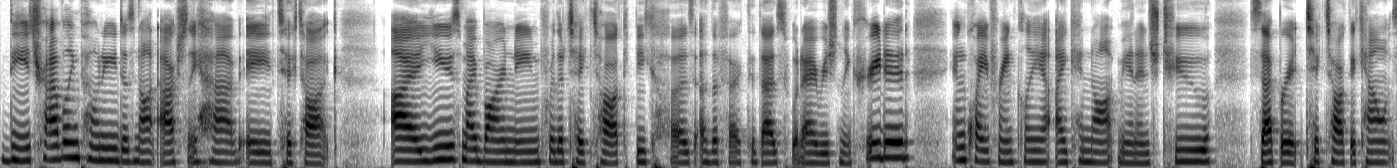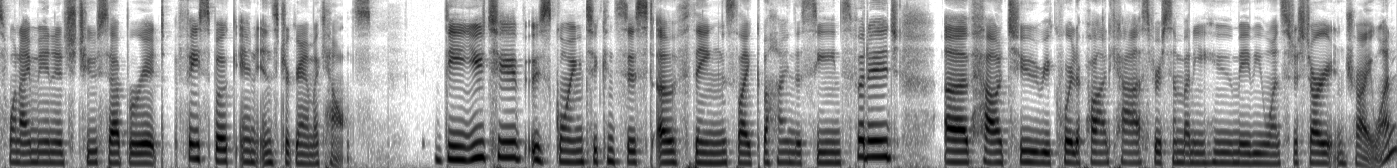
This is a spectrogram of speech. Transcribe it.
The Traveling Pony does not actually have a TikTok. I use my barn name for the TikTok because of the fact that that's what I originally created. And quite frankly, I cannot manage two separate TikTok accounts when I manage two separate Facebook and Instagram accounts. The YouTube is going to consist of things like behind the scenes footage of how to record a podcast for somebody who maybe wants to start and try one.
